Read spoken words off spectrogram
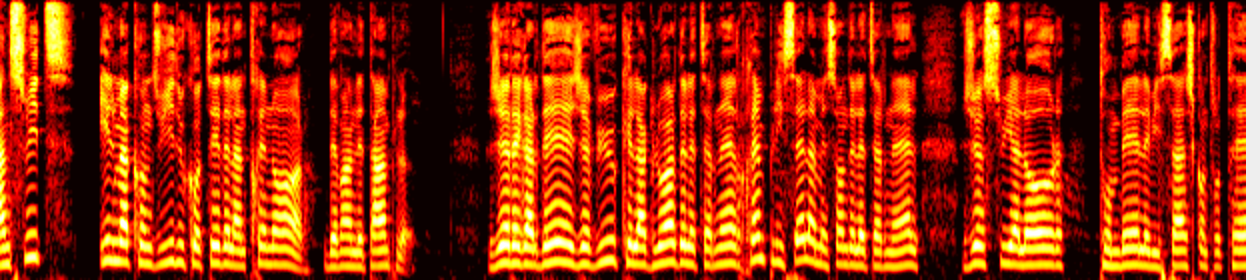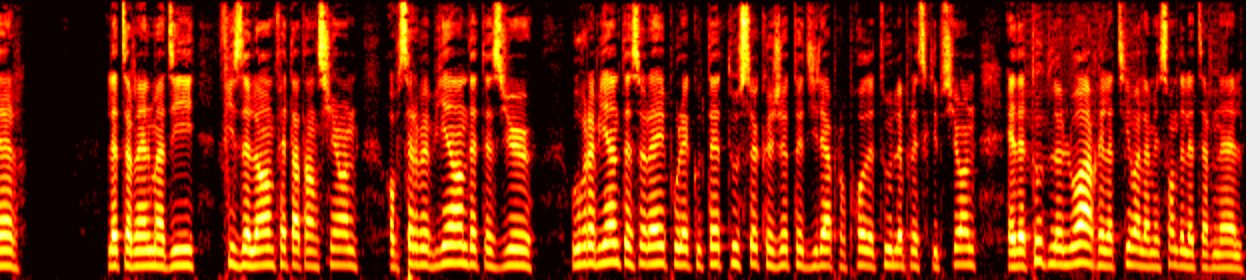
Ensuite, il m'a conduit du côté de l'entrée nord, devant le temple. J'ai regardé et j'ai vu que la gloire de l'Éternel remplissait la maison de l'Éternel. Je suis alors tombé le visage contre terre. L'Éternel m'a dit, Fils de l'homme, fais attention, observe bien de tes yeux, ouvre bien tes oreilles pour écouter tout ce que je te dirai à propos de toutes les prescriptions et de toutes les lois relatives à la maison de l'Éternel.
